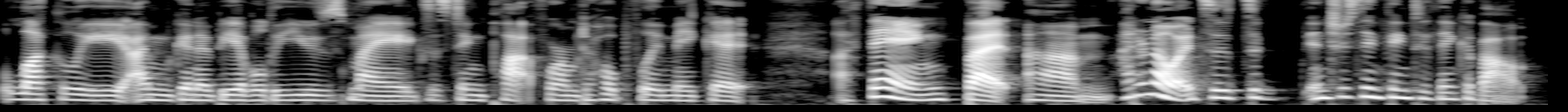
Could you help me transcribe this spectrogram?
luckily i'm going to be able to use my existing platform to hopefully make it a thing but um, i don't know it's it's an interesting thing to think about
